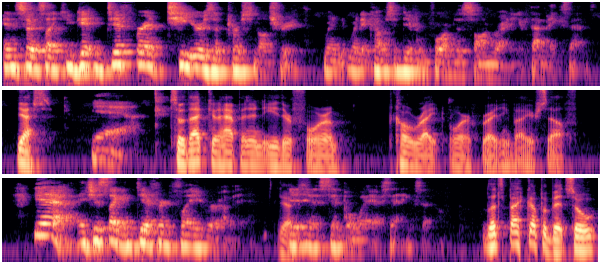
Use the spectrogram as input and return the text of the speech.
And so it's like you get different tiers of personal truth when when it comes to different forms of songwriting, if that makes sense. Yes. Yeah. So that could happen in either form, co-write or writing by yourself. Yeah, it's just like a different flavor of it. Yes. In, in a simple way of saying so. Let's back up a bit. So,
